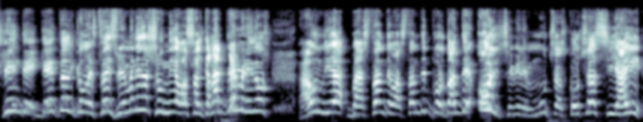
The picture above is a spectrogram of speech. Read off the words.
gente, ¿qué tal? ¿Cómo estáis? Bienvenidos un día más al canal, bienvenidos a un día bastante, bastante importante. Hoy se vienen muchas cosas y ahí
